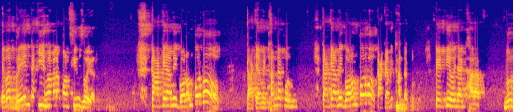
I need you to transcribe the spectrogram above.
এবার ব্রেনটা কি হয়ে গেল? কনফিউজ হয়ে গেল। কাকে আমি গরম করব? কাকে আমি ঠান্ডা করব? কাকে আমি গরম করব? কাকে আমি ঠান্ডা করব? পেট কি হয়ে যায় খারাপ? বুর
